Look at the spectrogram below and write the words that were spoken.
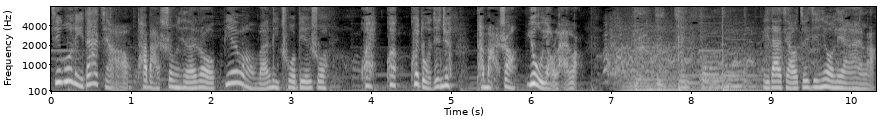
结果李大脚他把剩下的肉边往碗里戳边说：“快快快躲进去，他马上又要来了。”李大脚最近又恋爱了，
